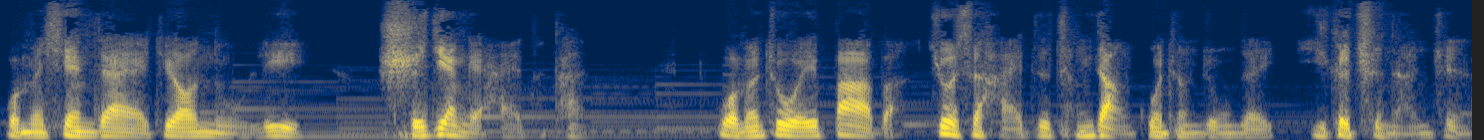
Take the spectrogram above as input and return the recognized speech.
我们现在就要努力实践给孩子看。我们作为爸爸，就是孩子成长过程中的一个指南针。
